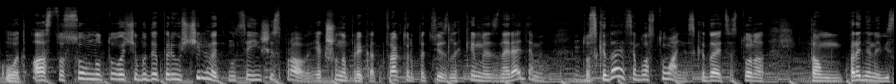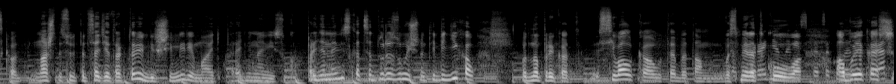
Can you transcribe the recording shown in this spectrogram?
От. А стосовно того, чи буде переущільнювати, ну це інші справи. Якщо, наприклад, трактор працює з легкими знарядями, то скидається бластування, скидається стона там передня навіска. Наші 950 тракторів в більшій мірі мають передню навіску. Передня навіска це дуже зручно. Ти під'їхав, от, наприклад, сівалка у тебе там восьмирядкова, або якась.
